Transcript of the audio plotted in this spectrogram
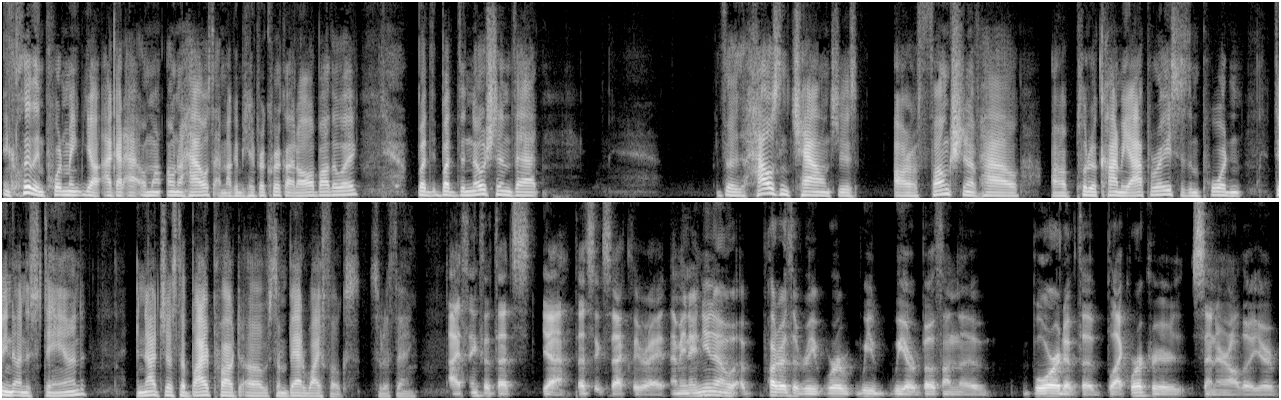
And clearly important. I yeah, I got I own a house. I'm not gonna be hypocritical at all, by the way. But but the notion that the housing challenges are a function of how our political economy operates is an important thing to understand. And not just a byproduct of some bad white folks sort of thing. I think that that's yeah, that's exactly right. I mean, and you know, part of the re- we we are both on the board of the Black Worker Center, although you're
